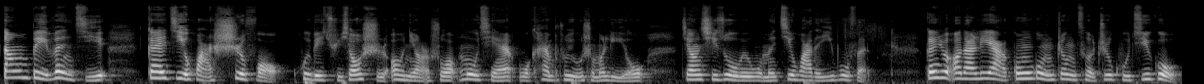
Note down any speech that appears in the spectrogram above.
当被问及该计划是否？会被取消时，奥尼尔说：“目前我看不出有什么理由将其作为我们计划的一部分。”根据澳大利亚公共政策智库机构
